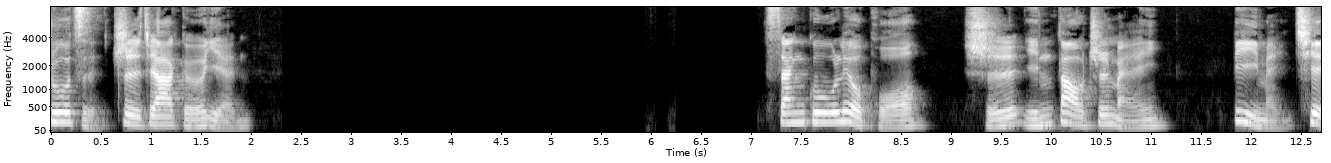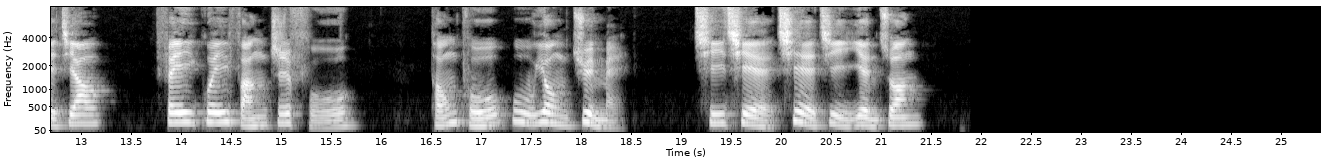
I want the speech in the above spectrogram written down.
诸子治家格言。三姑六婆识淫道之美婢美妾娇非闺房之福童仆勿用俊美妻妾切忌艳妆。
